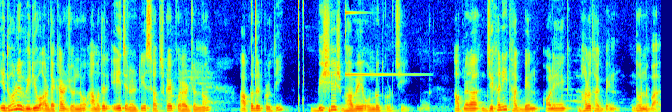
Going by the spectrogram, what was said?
এ ধরনের ভিডিও আর দেখার জন্য আমাদের এই চ্যানেলটি সাবস্ক্রাইব করার জন্য আপনাদের প্রতি বিশেষভাবে অনুরোধ করছি। আপনারা যেখানেই থাকবেন, অনেক ভালো থাকবেন। ধন্যবাদ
